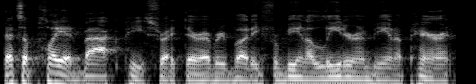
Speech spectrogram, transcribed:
That's a play it back piece right there, everybody, for being a leader and being a parent.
